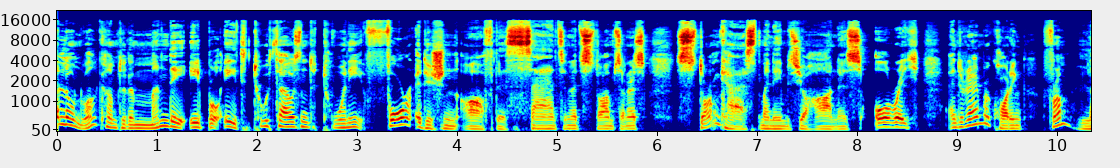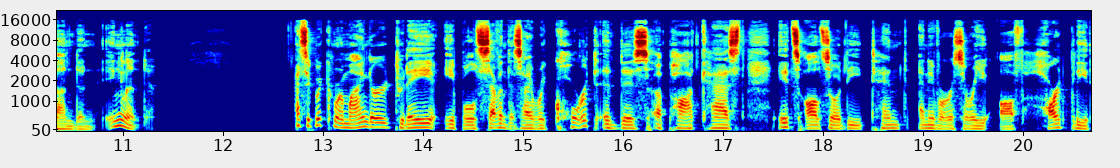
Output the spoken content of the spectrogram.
Hello and welcome to the Monday, April 8th, 2024 edition of the SANS Internet Storm Center's Stormcast. My name is Johannes Ulrich and today I'm recording from London, England. As a quick reminder, today, April 7th, as I record this uh, podcast, it's also the 10th anniversary of Heartbleed.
